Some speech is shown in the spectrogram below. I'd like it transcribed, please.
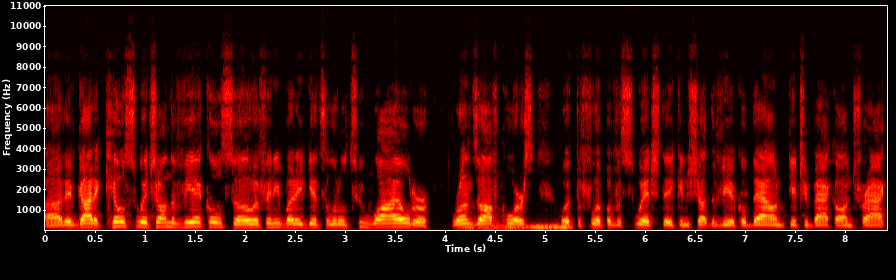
Uh, they've got a kill switch on the vehicle, so if anybody gets a little too wild or runs off course with the flip of a switch, they can shut the vehicle down, get you back on track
